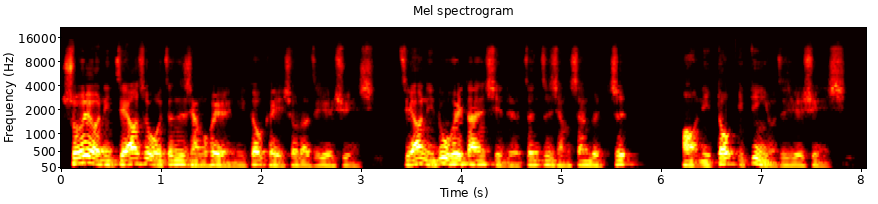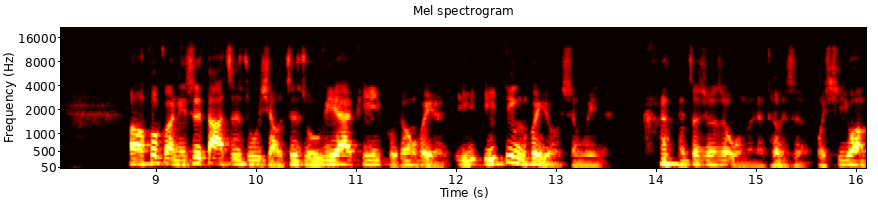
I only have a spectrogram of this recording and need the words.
所有你只要是我曾志强的会员，你都可以收到这些讯息。只要你入会单写的曾志强三个字，哦，你都一定有这些讯息。哦，不管你是大资族、小资族、VIP、普通会员，一一定会有神威能，这就是我们的特色。我希望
